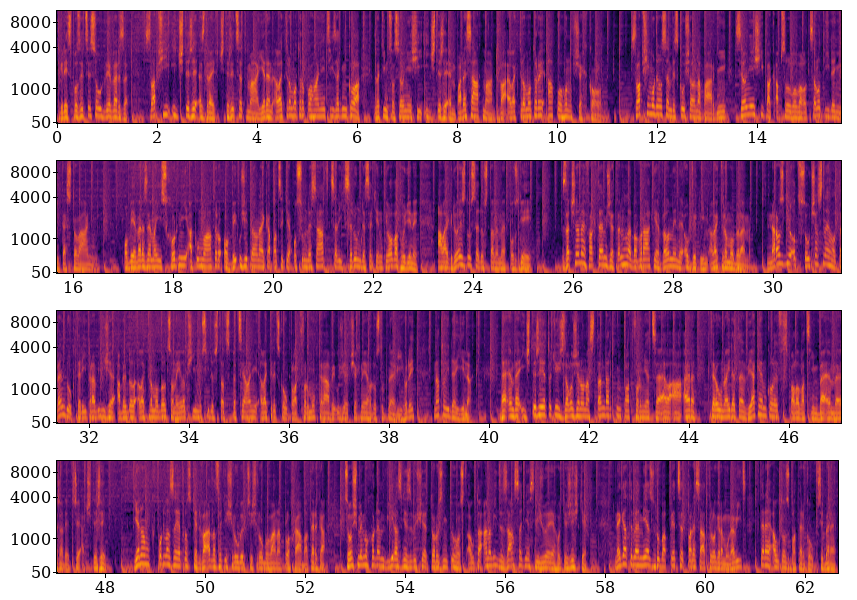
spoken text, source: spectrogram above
K dispozici jsou dvě verze. Slabší i4 S-Drive 40 má jeden elektromotor pohánějící zadní kola, zatímco silnější i4 M50 má dva elektromotory a pohon všech kol. Slabší model jsem vyzkoušel na pár dní, silnější pak absolvoval celotýdenní testování. Obě verze mají schodný akumulátor o využitelné kapacitě 80,7 kWh, ale k dojezdu se dostaneme později. Začneme faktem, že tenhle Bavorák je velmi neobvyklým elektromobilem. Na rozdíl od současného trendu, který praví, že aby byl elektromobil co nejlepší, musí dostat speciální elektrickou platformu, která využije všechny jeho dostupné výhody, na to jde jinak. BMW i4 je totiž založeno na standardní platformě CLAR, kterou najdete v jakémkoliv spalovacím BMW řady 3 a 4. Jenom k podlaze je prostě 22 šrouby přišroubována plochá baterka, což mimochodem výrazně zvyšuje torzní tuhost auta a navíc zásadně snižuje jeho těžiště. Negativem je zhruba 550 kg navíc, které auto s baterkou přibere.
